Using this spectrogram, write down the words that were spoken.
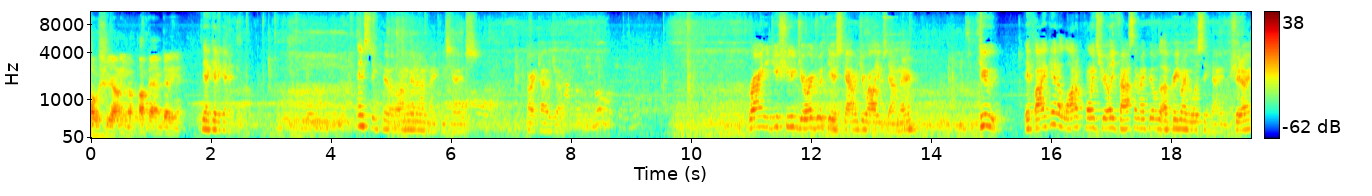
Oh shoot, I don't even know. Okay, I'm getting it. Yeah, get it, get it. Instant kill. I'm gonna knife these guys. Alright, Tyler's up. Ryan, did you shoot George with your scavenger while he was down there? Dude, if I get a lot of points really fast, I might be able to upgrade my ballistic knife. Should I?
